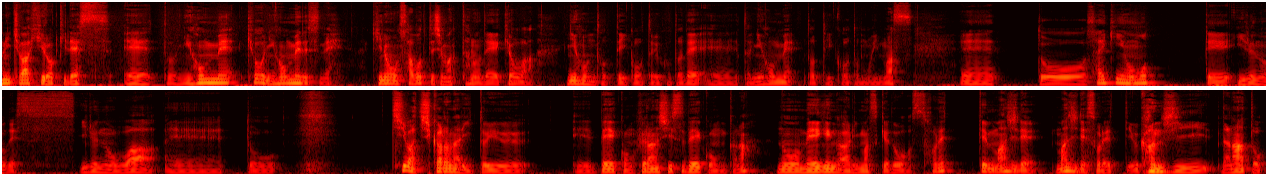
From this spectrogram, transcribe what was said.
こんにちは、ひろきです。えっ、と、2本目、今日2本目ですね。昨日サボってしまったので、今日は2本撮っていこうということで、えっ、と、2本目撮っていこうと思います。えっ、と、最近思っているのです、いるのは、えっ、と、知は力なりという、えベーコン、フランシス・ベーコンかな？の名言がありますけど、それってマジで、マジでそれっていう感じだなと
